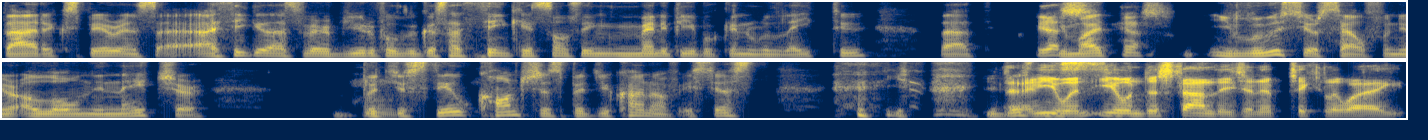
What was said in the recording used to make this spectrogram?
that experience i think that's very beautiful because i think it's something many people can relate to that Yes, might yes. you lose yourself when you're alone in nature but Hmm. you're still conscious but you kind of it's just you, you just and you you understand it in a particular way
